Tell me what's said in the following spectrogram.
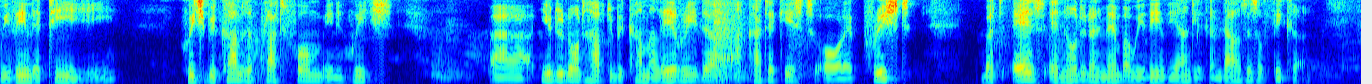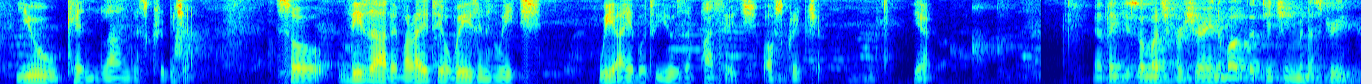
within the TEE which becomes a platform in which uh, you do not have to become a lay reader, a catechist, or a priest, but as an ordinary member within the Anglican Diocese of Thika, you can learn the scripture. So these are the variety of ways in which we are able to use the passage of scripture. Yeah. Yeah, thank you so much for sharing about the teaching ministry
